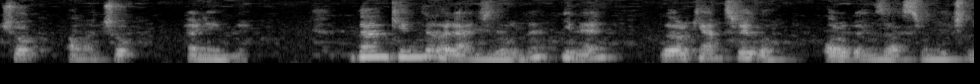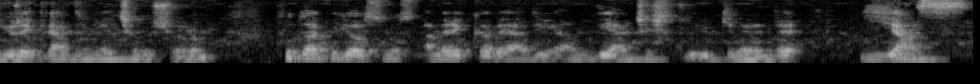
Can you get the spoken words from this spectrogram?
çok ama çok önemli. Ben kendi öğrencilerimi yine Work and Travel organizasyonu için yüreklendirmeye çalışıyorum. Bu da biliyorsunuz Amerika veya dünyanın diğer çeşitli ülkelerinde yaz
